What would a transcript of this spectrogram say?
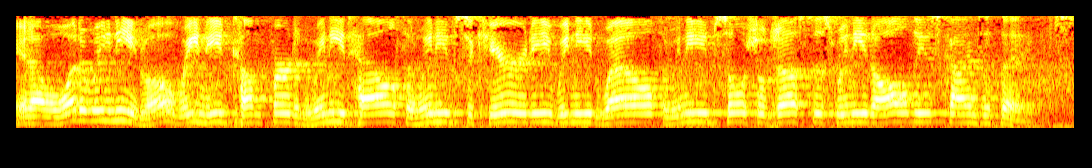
you know, what do we need? Well, we need comfort and we need health and we need security, we need wealth and we need social justice, we need all these kinds of things.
